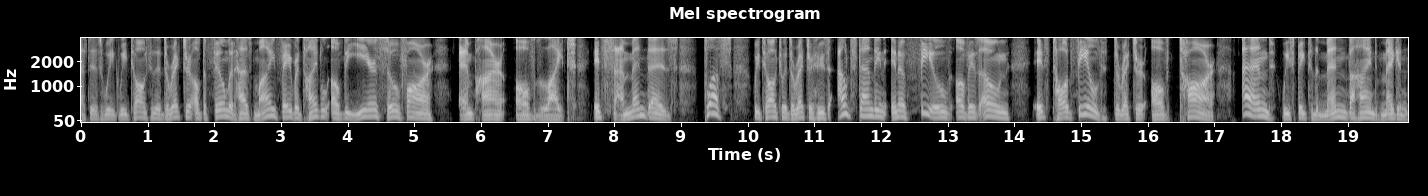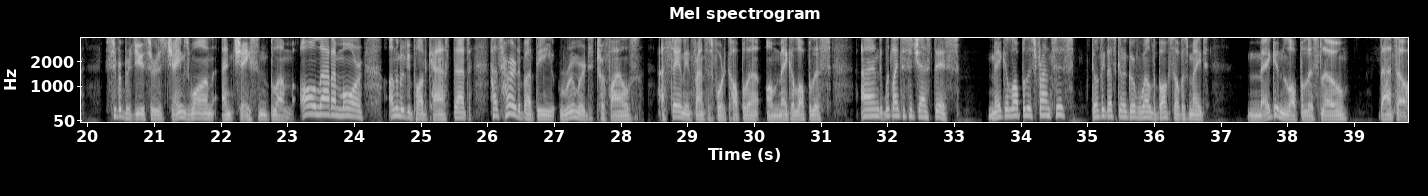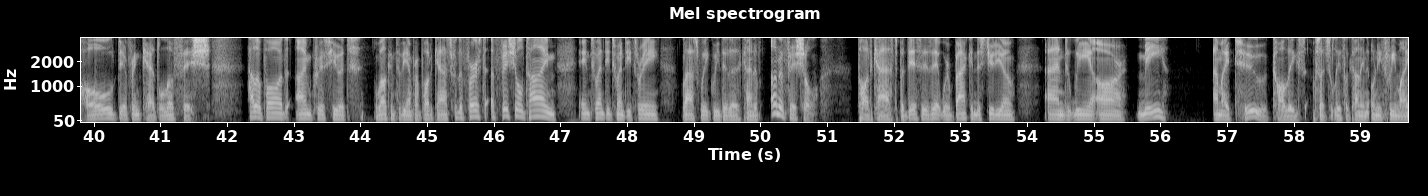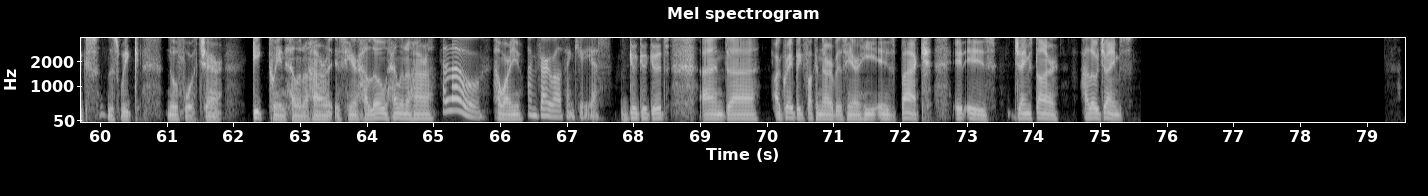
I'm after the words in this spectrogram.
podcast this week, we talk to the director of the film that has my favorite title of the year so far Empire of Light. It's Sam Mendes. Plus, we talk to a director who's outstanding in a field of his own. It's Todd Field, director of Tár. And we speak to the men behind M3GAN super producers James Wan and Jason Blum. All that and more on the movie podcast that has heard about the rumoured Traffiles, assailing Francis Ford Coppola on Megalopolis, and would like to suggest this. Megalopolis, Francis? Don't think that's going to go over well at the box office, mate. Meganlopolis, though, that's a whole different kettle of fish. Hello, Pod. I'm Chris Hewitt. Welcome to the Empire Podcast for the first official time in 2023. Last week we did a kind of unofficial podcast, but this is it. We're back in the studio and we are me and my two colleagues of such lethal cunning, only three mics this week, no fourth chair. Geek Queen Helen O'Hara is here. Hello, Helen O'Hara. Hello. How are you? I'm very well, thank you. Yes. Good, good, good. And uh, our great big fucking nerd is here. He is back. It is James Dyer. Hello, James.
